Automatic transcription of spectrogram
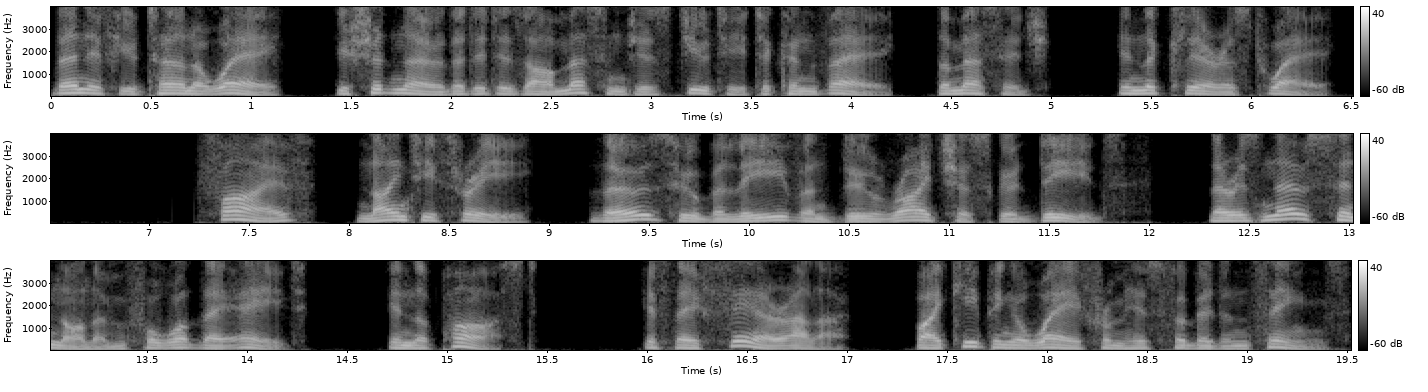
Then if you turn away, you should know that it is our messenger's duty to convey the message in the clearest way. 5. 93. Those who believe and do righteous good deeds, there is no synonym for what they ate in the past. If they fear Allah, by keeping away from His forbidden things,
